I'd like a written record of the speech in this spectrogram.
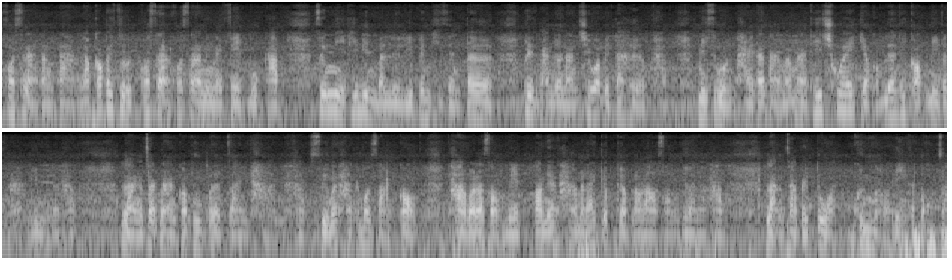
โฆษณาต่างๆ แล้วก็ไปสรุปโฆษณาโฆษณาหนึ่งใน Facebook ครับ ซึ่งมีพี่บินบรรลือฤทธิ์เป็นพรีเซนเตอร์ ผลิตภัณฑ์ตัวนั้นชื่อว่าเบต้าเฮิร์บครับ มีสมุนไพรต่างๆ มากมายที่ช่วยเกี่ยวกับเรื่องที่ก๊อฟมีปัญหาอยู่นะครับ หลังจากนั้นก๊อฟเพิ่งเปิดใจทานนะครับ ซื้อมาทานทั้งหมด 3 กล่อง ทานวันละ 2 เม็ด ตอนนี้ทานมาได้เกือบๆราวๆ2เดือนแล้วครับ หลังจากไปตรวจคุณหมอเองก็ตกใจ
